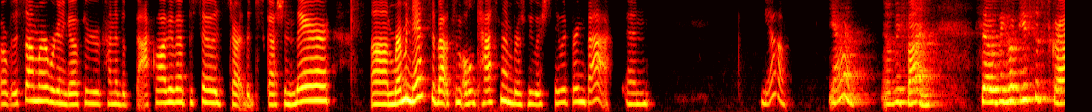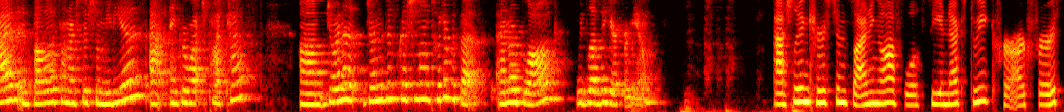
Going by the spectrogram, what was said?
over the summer, we're going to go through kind of the backlog of episodes, start the discussion there um, reminisce about some old cast members we wish they would bring back. And yeah. Yeah, it'll be fun. So we hope you subscribe and follow us on our social medias at Anchor Watch Podcast. Um, join, a, join the discussion on Twitter with us and our blog. We'd love to hear from you. Ashley and Kierstin signing off. We'll see you next week for our first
